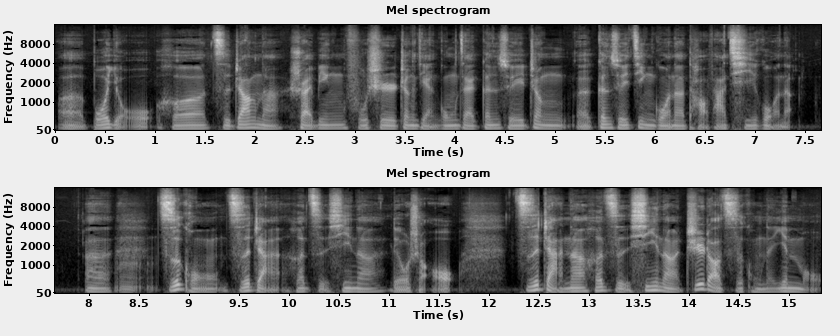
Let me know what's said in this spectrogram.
呃伯友和子张呢率兵服侍郑简公，在跟随郑呃跟随晋国呢讨伐齐国呢。呃，子孔、子展和子西呢留守。子展呢和子西呢知道子孔的阴谋，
